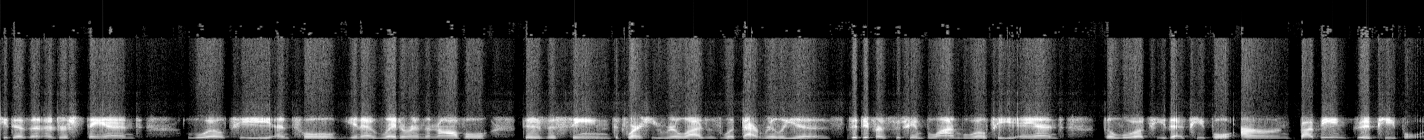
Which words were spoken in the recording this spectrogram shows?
He doesn't understand loyalty until you know later in the novel there's a scene where he realizes what that really is. The difference between blind loyalty and the loyalty that people earn by being good people.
